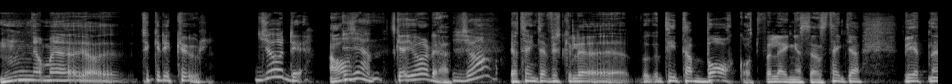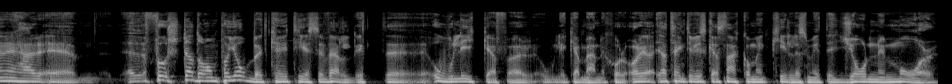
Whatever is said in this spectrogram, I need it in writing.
Mm, ja, men jag, jag tycker det är kul. Gör det Ja. igen. Ska jag göra det? Ja. Jag tänkte att vi skulle eh, titta bakåt för länge sedan. Så tänkte jag, du vet när det här eh, Eh, första dagen på jobbet kan ju te sig väldigt eh, olika för olika människor. Och jag, jag tänkte vi ska snacka om en kille som heter Johnny Moore.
